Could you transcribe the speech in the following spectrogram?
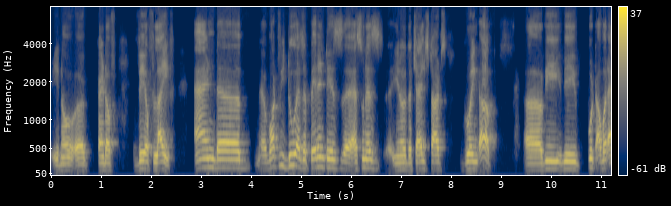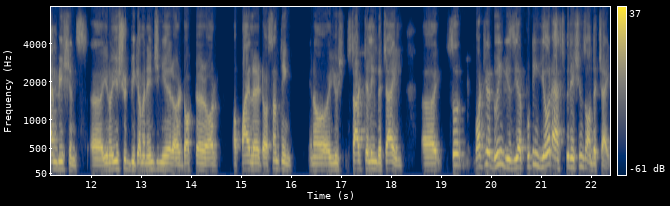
you know, kind of way of life and uh, what we do as a parent is uh, as soon as you know the child starts growing up uh, we we put our ambitions. Uh, you know you should become an engineer or doctor or a pilot or something. You know you start telling the child. Uh, so what you're doing is you're putting your aspirations on the child.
